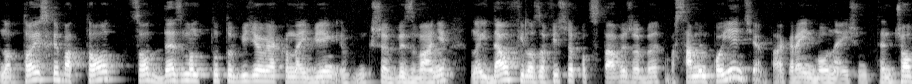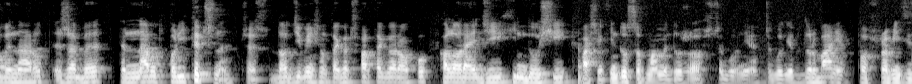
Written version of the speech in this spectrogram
no to jest chyba to, co Desmond Tutu widział jako największe wyzwanie, no i dał filozoficzne podstawy, żeby samym pojęciem, tak, Rainbow Nation, tęczowy naród, żeby ten naród polityczny, przecież do 94 roku koloredzi, Hindusi, właśnie Hindusów mamy dużo, szczególnie, szczególnie w Durbanie, w prowincji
